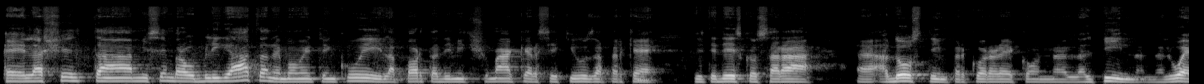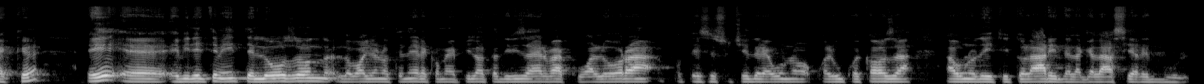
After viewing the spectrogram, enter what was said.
È la scelta mi sembra obbligata nel momento in cui la porta di Mick Schumacher si è chiusa perché mm. il tedesco sarà eh, ad Austin per correre con l'Alpine nel WEC e eh, evidentemente l'Oson lo vogliono tenere come pilota di riserva qualora potesse succedere a uno qualunque cosa a uno dei titolari della galassia Red Bull.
